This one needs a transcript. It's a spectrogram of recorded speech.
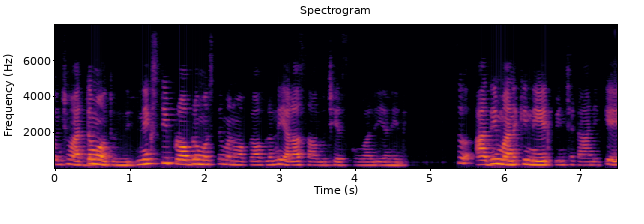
కొంచెం అర్థమవుతుంది. నెక్స్ట్ ఈ ప్రాబ్లం వస్తే మనం ఆ ప్రాబ్లమ్ని ఎలా సాల్వ్ చేసుకోవాలి అనేది. సో అది మనకి నేర్పించటానికే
